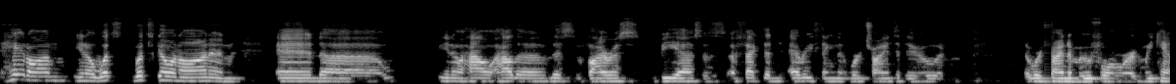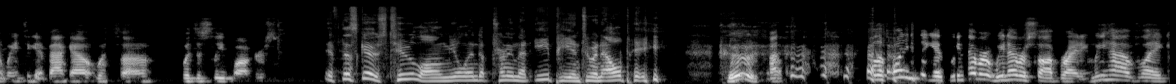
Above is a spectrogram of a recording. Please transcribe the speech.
hit on, you know, what's what's going on and and uh, you know how how the this virus BS has affected everything that we're trying to do and that we're trying to move forward. And we can't wait to get back out with uh, with the sleepwalkers. if this goes too long, you'll end up turning that EP into an LP. dude. I, well, the funny thing is, we never we never stop writing. We have like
